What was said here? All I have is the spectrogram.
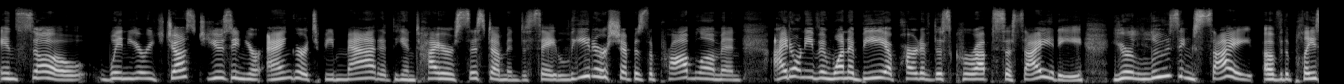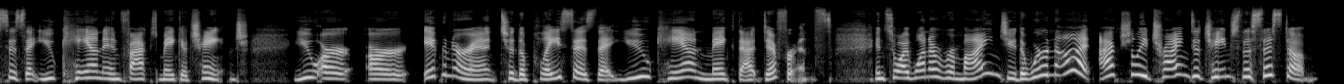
And so when you're just using your anger to be mad at the entire system and to say leadership is the problem and I don't even want to be a part of this corrupt society, you're losing sight of the places that you can, in fact, make a change You are are ignorant to the places that you can make that difference. And so I want to remind you that we're not actually trying to change the system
